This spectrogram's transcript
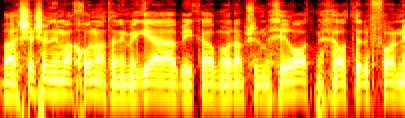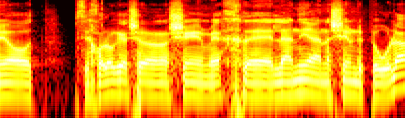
בשש שנים האחרונות אני מגיע בעיקר מעולם של מכירות, מכירות טלפוניות, פסיכולוגיה של אנשים, איך אה, להניע אנשים לפעולה.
